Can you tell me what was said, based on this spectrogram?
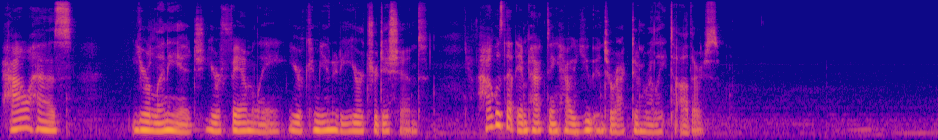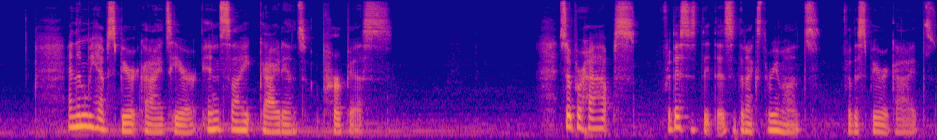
How has your lineage, your family, your community, your traditions, how is that impacting how you interact and relate to others? And then we have spirit guides here insight, guidance, purpose. So perhaps for this is the, this is the next three months for the spirit guides.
